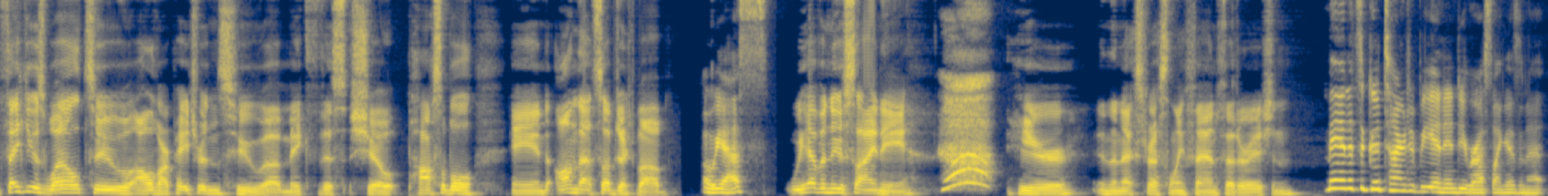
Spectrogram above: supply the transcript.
Thank you as well to all of our patrons who uh, make this show possible. And on that subject, Bob, Oh yes. we have a new signee here in the Next Wrestling Fan Federation. Man, it's a good time to be in indie wrestling, isn't it?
